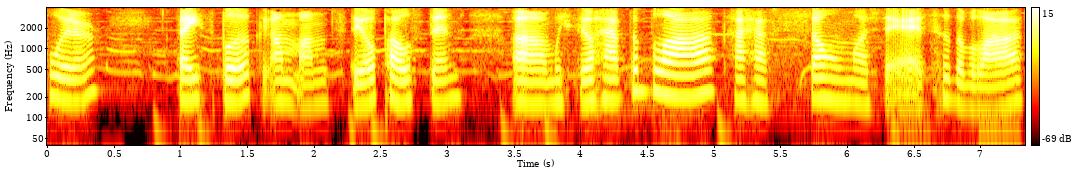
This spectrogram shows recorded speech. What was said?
Twitter, Facebook. I'm, I'm still posting. Um, we still have the blog. I have so much to add to the blog.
